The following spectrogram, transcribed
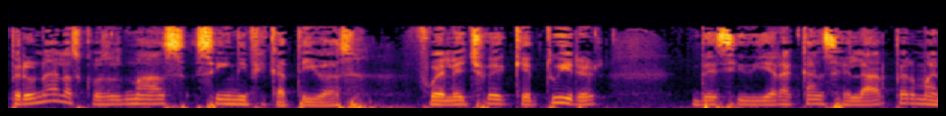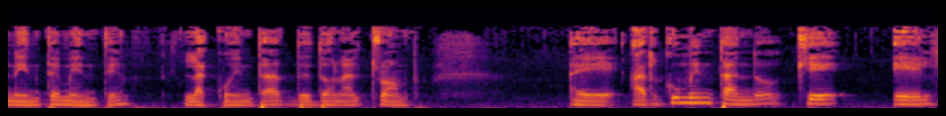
Pero una de las cosas más significativas fue el hecho de que Twitter decidiera cancelar permanentemente la cuenta de Donald Trump, eh, argumentando que él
